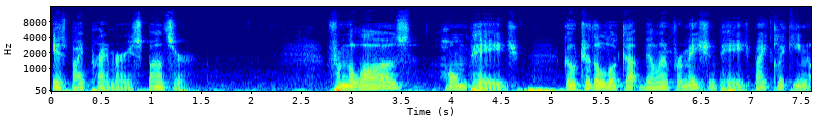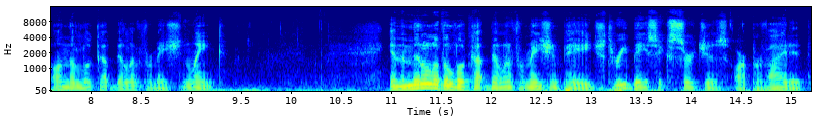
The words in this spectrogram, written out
is by primary sponsor. From the Laws homepage, go to the Look Up Bill Information page by clicking on the Look Up Bill Information link. In the middle of the Lookup Bill Information page, three basic searches are provided.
